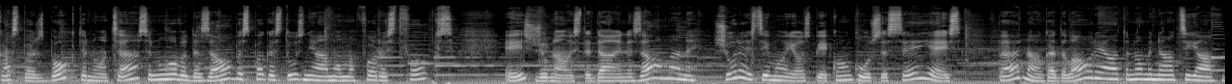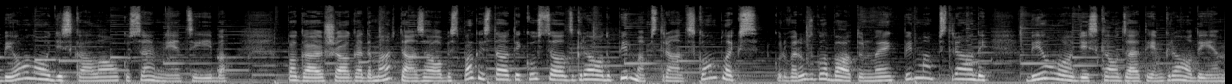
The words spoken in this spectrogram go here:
Kaspars Bokta no Cēsu novada Zalbes pagastu uzņēmuma Forest Fox. Es, žurnāliste Dāna Zalamane, šoreiz ciemojos pie konkursa sējējas pērnā gada laureāta nominācijā Bioloģiskā lauku saimniecība. Pagājušā gada martā Zalbes pagastā tika uzcelts graudu pirmapstrādes komplekss, kur var uzglabāt un veikt pirmapstrādi bioloģiski audzētiem graudiem.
